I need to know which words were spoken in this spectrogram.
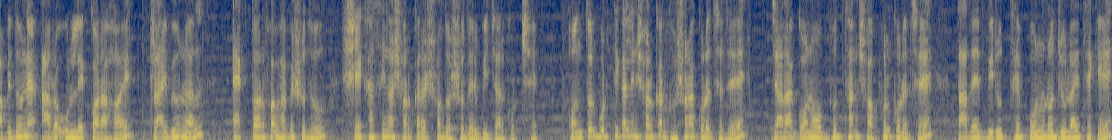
আবেদনে আরও উল্লেখ করা হয়, ট্রাইব্যুনাল একতরফাভাবে শুধু শেখ হাসিনা সরকারের সদস্যদের বিচার করছে। অন্তর্বর্তীকালীন সরকার ঘোষণা করেছে যে, যারা গণ অভ্যুত্থান সফল করেছে, তাদের বিরুদ্ধে পনেরো জুলাই থেকে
